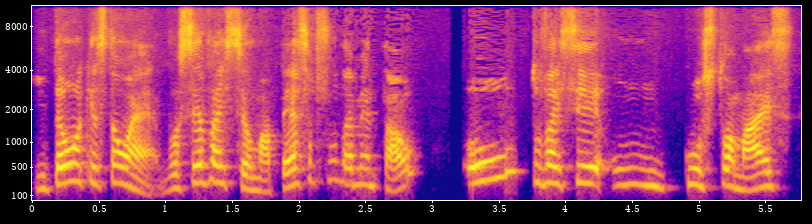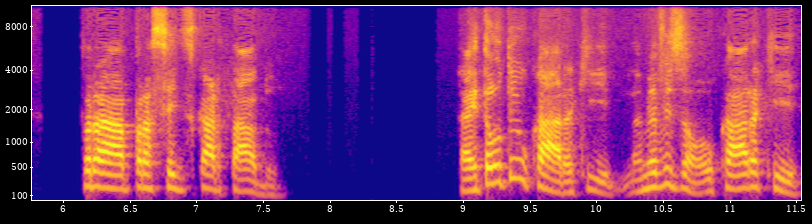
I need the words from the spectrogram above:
Então a questão é, você vai ser uma peça fundamental ou tu vai ser um custo a mais para ser descartado? Tá? Então tem o cara que, na minha visão, o cara que,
